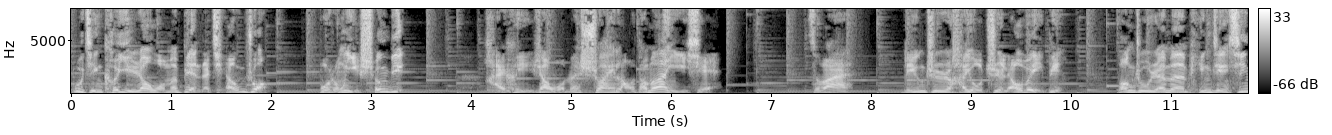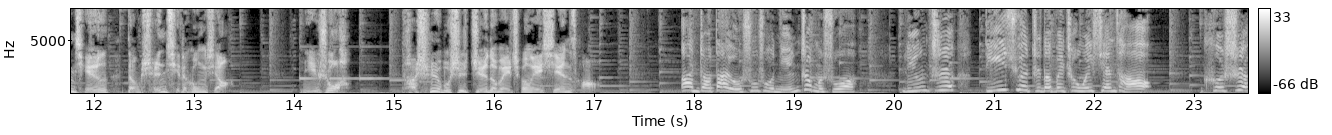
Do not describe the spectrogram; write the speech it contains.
不仅可以让我们变得强壮。不容易生病，还可以让我们衰老的慢一些。此外，灵芝还有治疗胃病、帮助人们平静心情等神奇的功效。你说，它是不是值得被称为仙草？按照大友叔叔您这么说，灵芝的确值得被称为仙草。可是，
